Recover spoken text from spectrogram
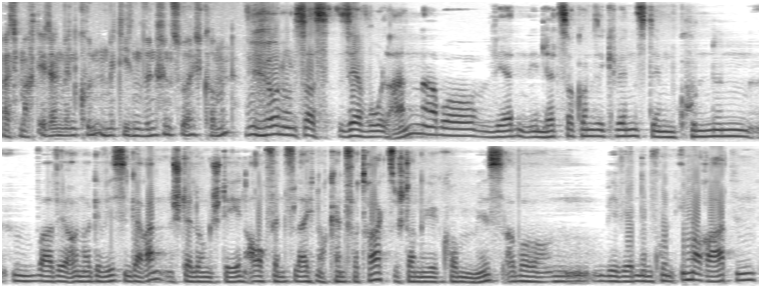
Was macht ihr dann, wenn Kunden mit diesen Wünschen zu euch kommen? Wir hören uns das sehr wohl an, aber werden in letzter Konsequenz dem Kunden, weil wir auf einer gewissen Garantenstellung stehen, auch wenn vielleicht noch kein Vertrag zustande gekommen ist, aber wir werden dem Kunden immer raten,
